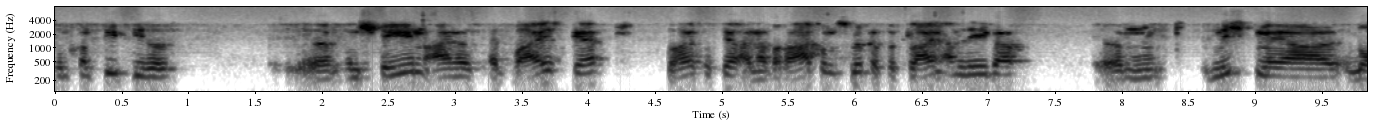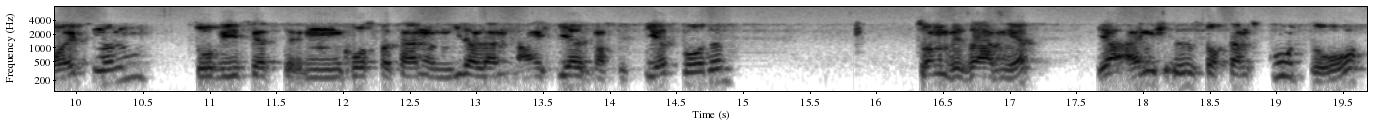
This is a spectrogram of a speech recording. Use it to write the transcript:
im Prinzip dieses äh, Entstehen eines Advice Gap, so heißt es ja, einer Beratungslücke für Kleinanleger, ähm, nicht mehr leugnen, so wie es jetzt in Großbritannien und Niederlanden eigentlich diagnostiziert wurde, sondern wir sagen jetzt, ja, eigentlich ist es doch ganz gut so,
